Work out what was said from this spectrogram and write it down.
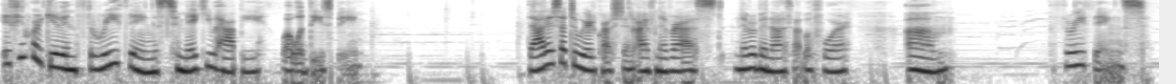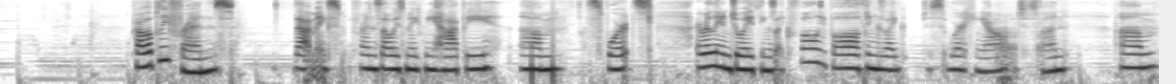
If you were given three things to make you happy, what would these be? That is such a weird question. I've never asked, never been asked that before. Um, three things. Probably friends. That makes friends always make me happy. Um, sports. I really enjoy things like volleyball, things like just working out, which is fun. Um,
